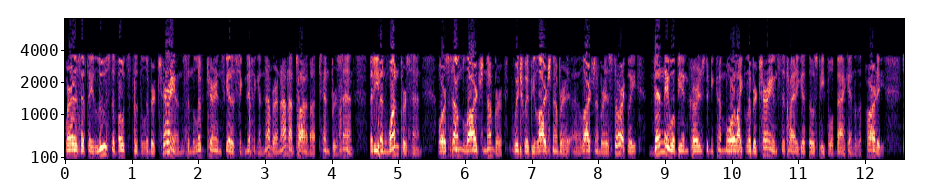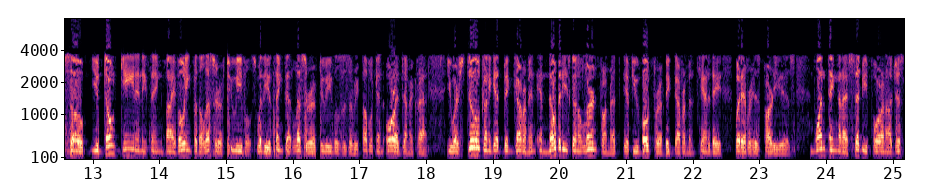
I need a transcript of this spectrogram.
Whereas if they lose the votes to the libertarians, and the libertarians get a significant number, and I'm not talking about 10%, but even 1%, or some large number, which would be large number, a large number historically, then they will be encouraged to become more like libertarians to try to get those people back into the party. So you don't gain anything by voting for the lesser of two evils, whether you think that lesser of two evils is a Republican or a Democrat. You are still going to get big big government, and nobody's going to learn from it if you vote for a big government candidate, whatever his party is. One thing that I've said before, and I'll just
